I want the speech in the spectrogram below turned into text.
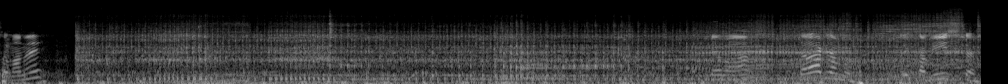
co mamy? Siema. Tak, no, rękawiczkę.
